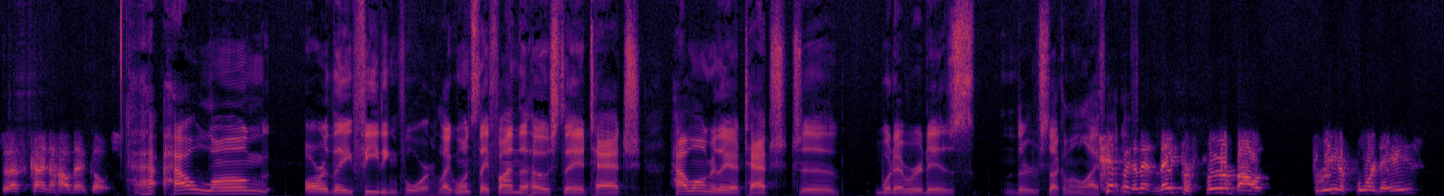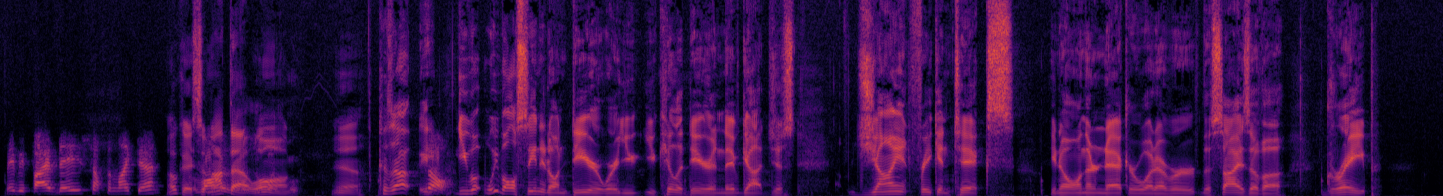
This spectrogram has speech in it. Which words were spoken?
So that's kind of how that goes. How long are they feeding for? Like once they find the host, they attach. How long are they attached to whatever it is they're sucking the life out Typically, of? they prefer about three to four days, maybe five days, something like that. Okay, so not that than- long. Yeah. Because I, No. you, we've all seen it on deer where you, you kill a deer and they've got just giant freaking ticks, you know, on their neck or whatever, the size of a grape,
